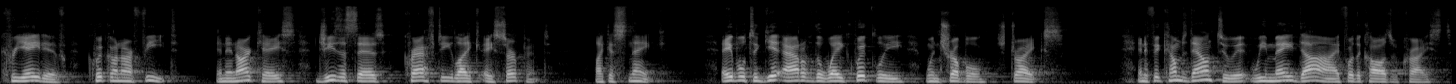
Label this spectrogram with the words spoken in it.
creative, quick on our feet. And in our case, Jesus says, crafty like a serpent, like a snake, able to get out of the way quickly when trouble strikes. And if it comes down to it, we may die for the cause of Christ.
